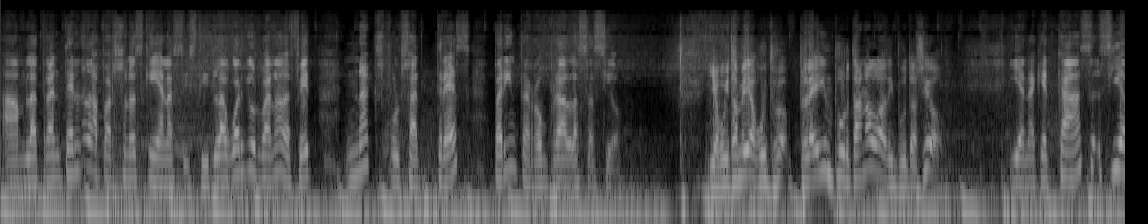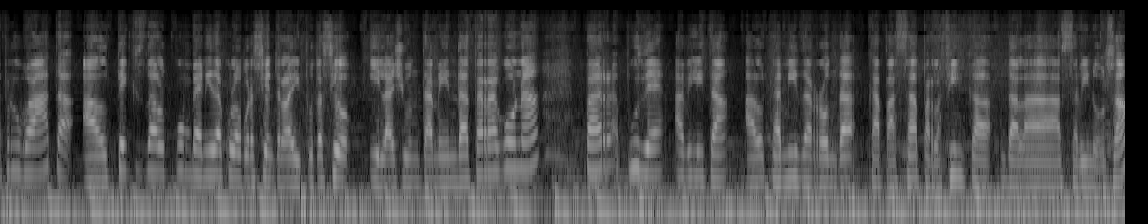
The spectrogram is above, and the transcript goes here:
amb la trentena de persones que hi han assistit. La Guàrdia Urbana, de fet, n'ha expulsat tres per interrompre la sessió. I avui també hi ha hagut ple important a la Diputació i en aquest cas s'hi ha aprovat el text del conveni de col·laboració entre la Diputació i l'Ajuntament de Tarragona per poder habilitar el camí de ronda que passa per la finca de la Sabinosa.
